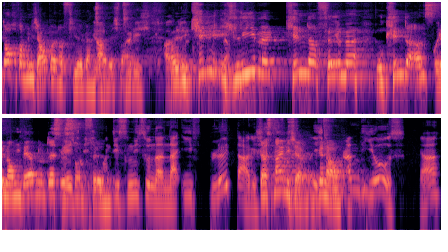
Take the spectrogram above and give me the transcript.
doch, da bin ich auch bei einer 4, ganz ja, ehrlich. Weil, ich, also weil die Kiddie, ich liebe Kinderfilme, wo Kinder ernst und genommen werden und das richtig. ist so ein Film. Und die sind nicht so naiv blöd dargestellt. Das meine ich ja, genau. Grandios. Ja?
